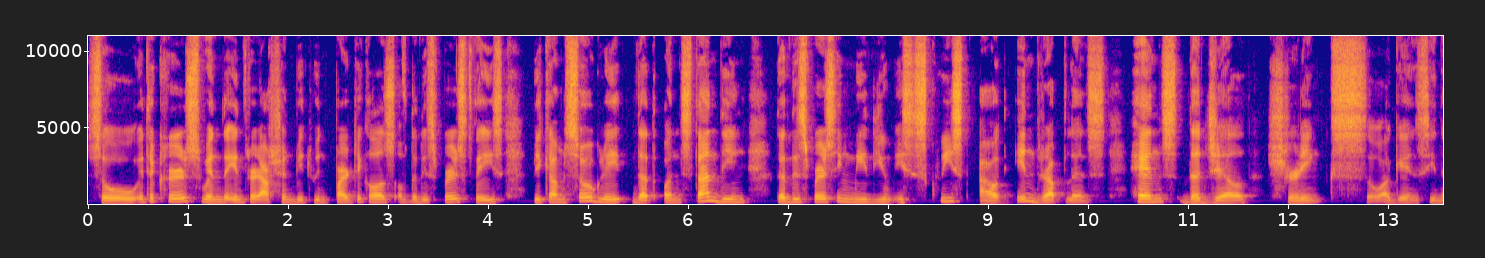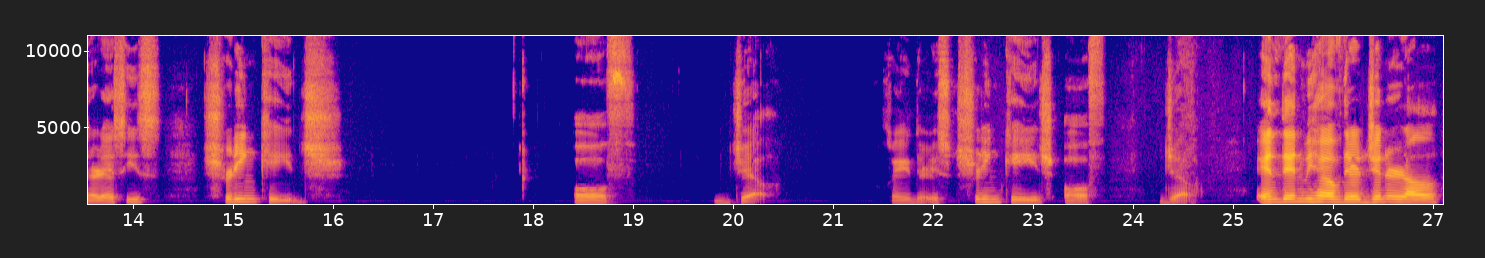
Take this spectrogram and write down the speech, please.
So it occurs when the interaction between particles of the dispersed phase becomes so great that on standing, the dispersing medium is squeezed out in droplets. Hence, the gel shrinks. So again, syneresis, shrinkage of gel. Okay, there is shrinkage of gel and then we have their general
